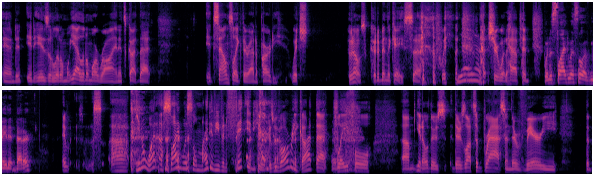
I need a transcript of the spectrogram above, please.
and it, it is a little more, yeah, a little more raw, and it's got that. It sounds like they're at a party, which who knows could have been the case. Uh, we, Yeah, yeah. Not sure what happened. would a slide whistle have made it better? It, uh, you know what? A slide whistle might have even fit in here because we've already got that playful. Um, you know, there's there's lots of brass, and they're very the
